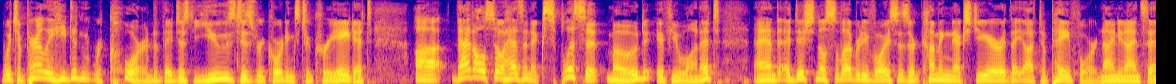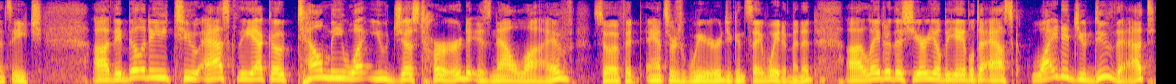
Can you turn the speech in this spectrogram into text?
which apparently he didn't record. They just used his recordings to create it. Uh, that also has an explicit mode if you want it, and additional celebrity voices are coming next year that you'll have to pay for, 99 cents each. Uh, the ability to ask the Echo, tell me what you just heard, is now live. So if it answers weird, you can say, wait a minute. Uh, later this year, you'll be able to ask, why did you do that?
